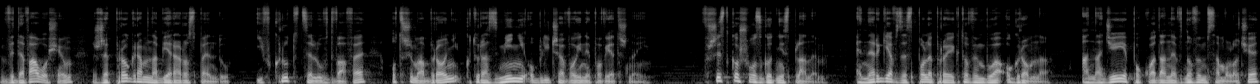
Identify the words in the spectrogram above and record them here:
Wydawało się, że program nabiera rozpędu i wkrótce Luftwaffe otrzyma broń, która zmieni oblicze wojny powietrznej. Wszystko szło zgodnie z planem. Energia w zespole projektowym była ogromna, a nadzieje pokładane w nowym samolocie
